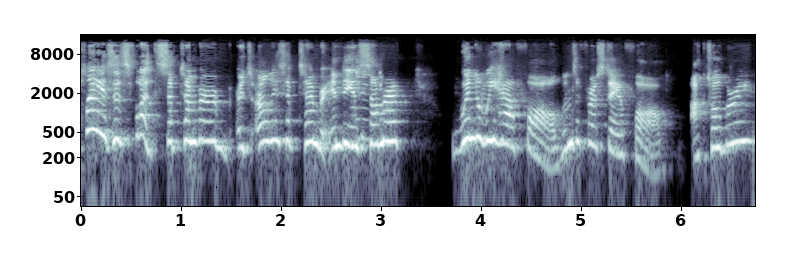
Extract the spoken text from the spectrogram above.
please. It's what September. It's early September. Indian summer. When do we have fall? When's the first day of fall? October.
